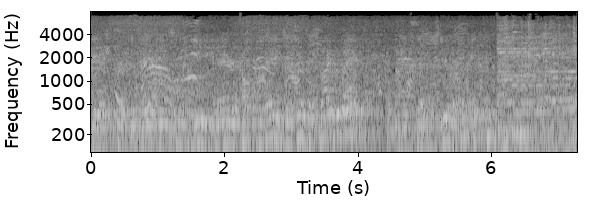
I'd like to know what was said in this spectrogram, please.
The experts in racing, only heating and air call today for service right away at 970-82.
